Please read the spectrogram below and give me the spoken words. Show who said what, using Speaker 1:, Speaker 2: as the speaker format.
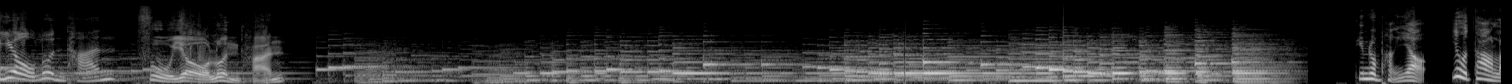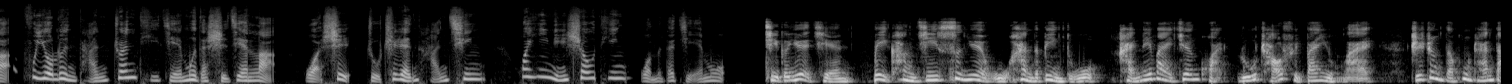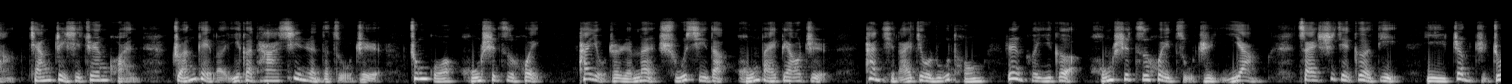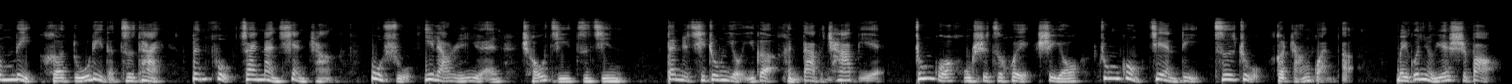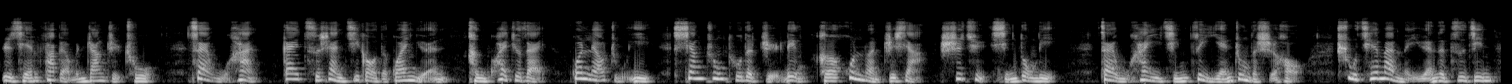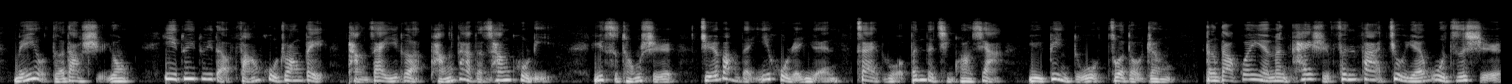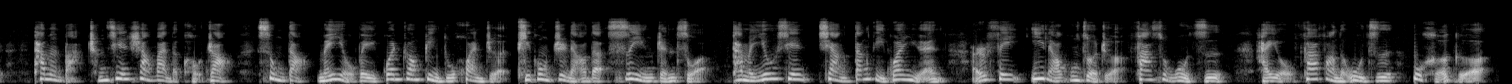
Speaker 1: 妇幼论坛，
Speaker 2: 妇幼论坛。
Speaker 3: 听众朋友，又到了妇幼论坛专题节目的时间了，我是主持人韩青，欢迎您收听我们的节目。几个月前，为抗击肆虐武汉的病毒，海内外捐款如潮水般涌来。执政的共产党将这些捐款转给了一个他信任的组织——中国红十字会。它有着人们熟悉的红白标志，看起来就如同任何一个红十字会组织一样，在世界各地以政治中立和独立的姿态奔赴灾难现场，部署医疗人员，筹集资金。但这其中有一个很大的差别：中国红十字会是由中共建立、资助和掌管的。美国《纽约时报》日前发表文章指出，在武汉，该慈善机构的官员很快就在官僚主义、相冲突的指令和混乱之下失去行动力。在武汉疫情最严重的时候，数千万美元的资金没有得到使用，一堆堆的防护装备躺在一个庞大的仓库里。与此同时，绝望的医护人员在裸奔的情况下与病毒作斗争。等到官员们开始分发救援物资时，他们把成千上万的口罩送到没有为冠状病毒患者提供治疗的私营诊所。他们优先向当地官员而非医疗工作者发送物资，还有发放的物资不合格，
